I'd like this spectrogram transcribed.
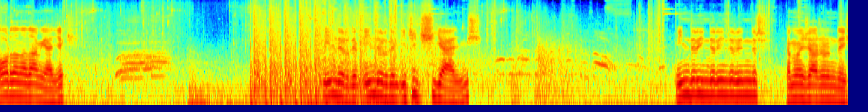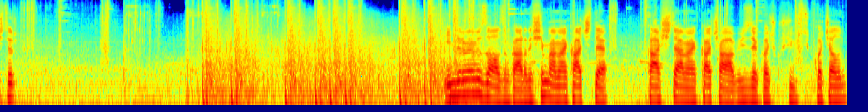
Oradan adam gelecek. İndirdim, indirdim. İki kişi gelmiş. İndir, indir, indir, indir. Hemen şarjörümü değiştir. İndirmemiz lazım kardeşim. Hemen kaçtı. Kaçtı hemen kaç abi. Biz de kaç kaçalım.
